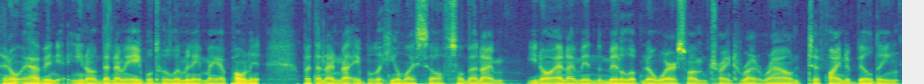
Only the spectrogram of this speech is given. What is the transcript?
I don't have any, you know, then I'm able to eliminate my opponent, but then I'm not able to heal myself. So then I'm, you know, and I'm in the middle of nowhere. So I'm trying to run around to find a building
